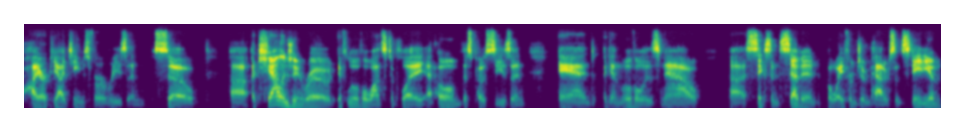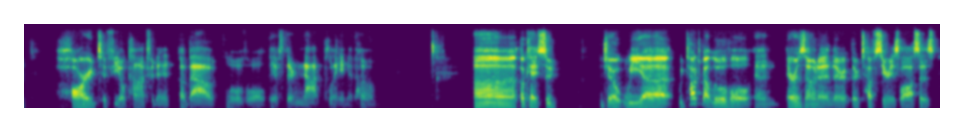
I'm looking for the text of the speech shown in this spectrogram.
high RPI teams for a reason. So, uh, a challenging road if Louisville wants to play at home this postseason. And again, Louisville is now uh, six and seven away from Jim Patterson Stadium. Hard to feel confident about Louisville if they're not playing at home. Uh, okay, so Joe, we uh we talked about Louisville and Arizona and their their tough series losses.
